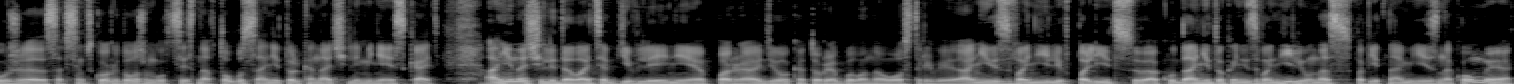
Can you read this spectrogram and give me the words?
уже совсем скоро должен был сесть на автобус, а они только начали меня искать. Они начали давать объявления по радио, которое было на острове. Они звонили в полицию, а куда они только не звонили, у нас во Вьетнаме есть знакомые,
